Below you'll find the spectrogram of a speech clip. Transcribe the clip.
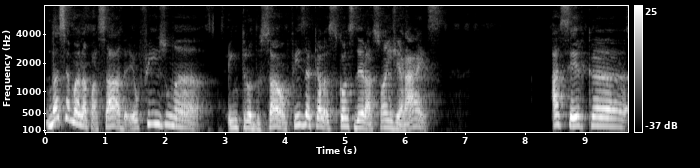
Na semana passada, eu fiz uma introdução, fiz aquelas considerações gerais acerca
